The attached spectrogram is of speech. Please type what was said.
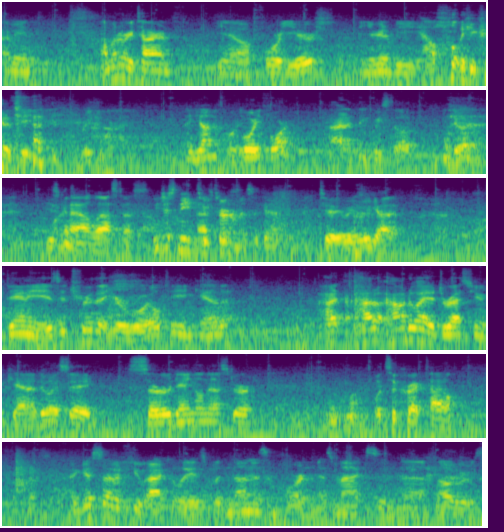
I mean, I'm gonna retire in you know four years, and you're gonna be. How old are you gonna be? 44. A young 40. 44. All right, I think we still can do it. He's gonna outlast us. We just need two That's- tournaments, okay? Two, we, we got it. Danny, is it true that you're royalty in Canada? How, how, do, how do I address you in Canada? Do I say Sir Daniel Nestor? What's the correct title? I guess I have a few accolades, but none as important as Max in uh, Belarus.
